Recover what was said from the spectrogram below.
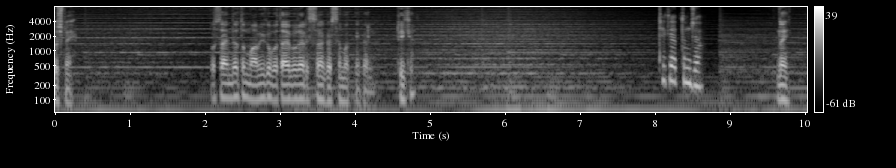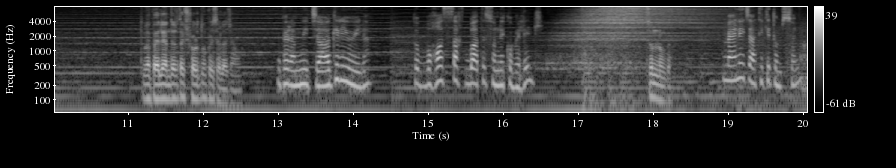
कुछ नहीं। बस आइंदा तुम मामी को बताए बगैर इस तरह घर से मत निकल ठीक है? ठीक है अब तुम जाओ। नहीं तो मैं पहले अंदर तक छोड़ दूँ फिर चला जाऊँगा अगर अम्मी जाग रही हुई ना तो बहुत सख्त बातें सुनने को मिलेंगी। सुन लूँगा। मैं नहीं चाहती कि तुम सुनो।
